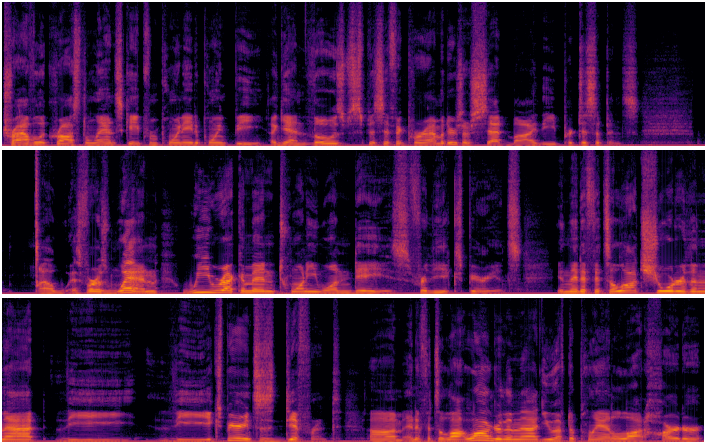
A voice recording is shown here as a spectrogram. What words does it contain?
travel across the landscape from point A to point B. Again, those specific parameters are set by the participants. Uh, as far as when, we recommend 21 days for the experience. In that, if it's a lot shorter than that, the the experience is different. Um, and if it's a lot longer than that, you have to plan a lot harder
